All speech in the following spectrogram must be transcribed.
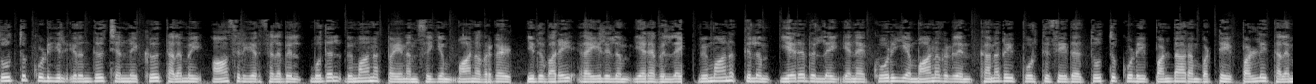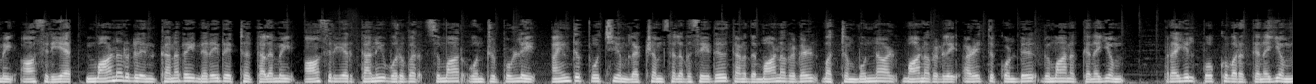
தூத்துக்குடியில் இருந்து சென்னைக்கு தலைமை ஆசிரியர் செலவில் முதல் விமானப் பயணம் செய்யும் மாணவர்கள் இதுவரை ரயிலிலும் ஏறவில்லை விமானத்திலும் ஏறவில்லை என கூறிய மாணவர்களின் கனவை பூர்த்தி செய்த தூத்துக்குடி பண்டாரம்பட்டி பள்ளி தலைமை ஆசிரியர். மாணவர்களின் கனவை நிறைவேற்ற தலைமை ஆசிரியர் தனி ஒருவர் சுமார் ஒன்று புள்ளி ஐந்து பூஜ்ஜியம் லட்சம் செலவு செய்து தனது மாணவர்கள் மற்றும் முன்னாள் மாணவர்களை அழைத்துக் கொண்டு விமானத்தினையும் ரயில் போக்குவரத்தினையும்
